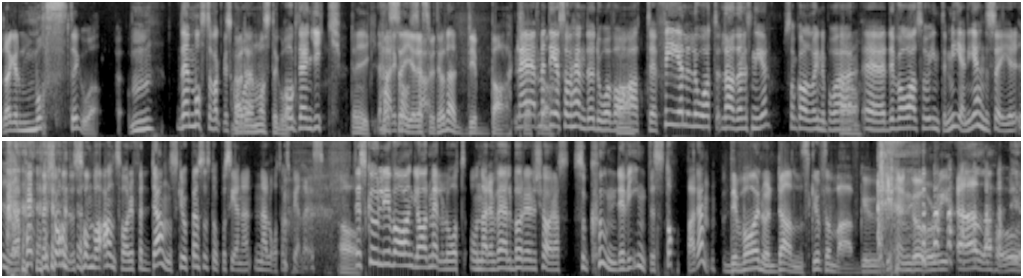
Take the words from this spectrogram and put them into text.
Raggen måste gå. Mm, Den måste faktiskt gå. ja, den måste gå. Och den gick. den gick. Vad säger. SVT om det här debaclet? Nej, men va? det som hände då var Ja. att eh, fel låt laddades ner, som Karl var inne på här. Eh, Det var alltså inte meningen, säger Ia Pettersson, som var ansvarig för dansgruppen som stod på scenen när låten spelades. Ja. Det skulle ju vara en glad mellolåt och när den väl började köras så kunde vi inte stoppa den. Det var ändå en dansgrupp som bara Guggen går i alla hål.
